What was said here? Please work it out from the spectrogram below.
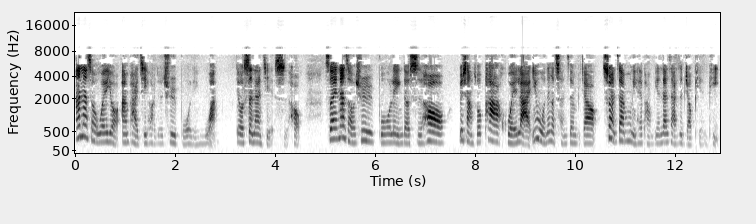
啊，那时候我也有安排计划，就是去柏林玩，就圣诞节时候。所以那时候去柏林的时候，就想说怕回来，因为我那个城镇比较虽然在慕尼黑旁边，但是还是比较偏僻，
